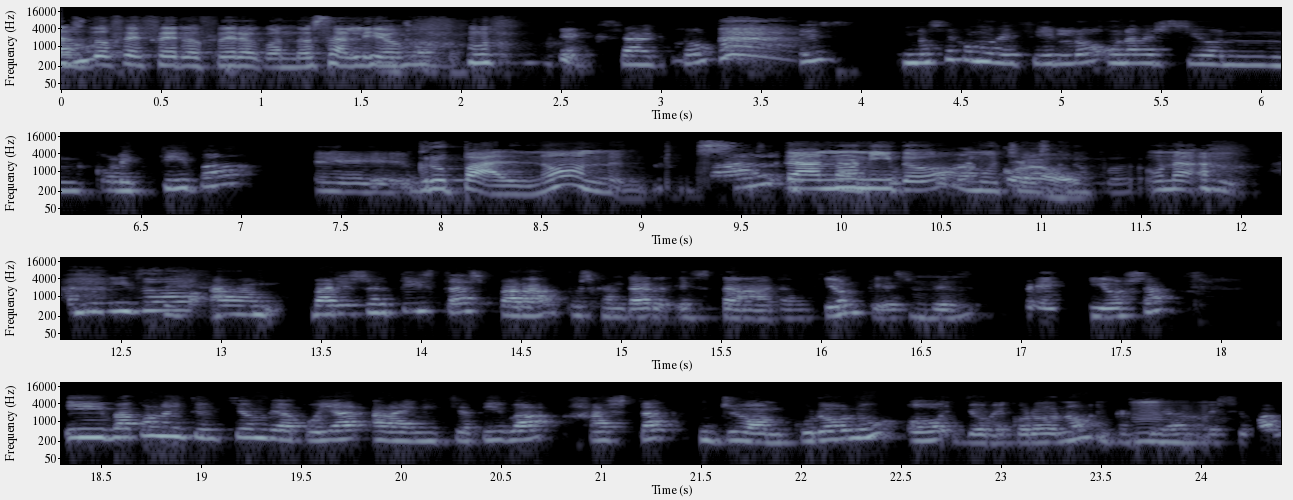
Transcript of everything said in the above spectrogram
las 12.00 cuando salió. Exacto. Es, no sé cómo decirlo, una versión colectiva. eh, Grupal, ¿no? Se han exacto. unido muchos grupos. Una... Sí, han unido Sí. a varios artistas para pues, cantar esta canción, que es pre- Ujú. preciosa, y va con la intención de apoyar a la iniciativa hashtag Yo am Coronu o Yo me corono, en castellano Ujú. es igual,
